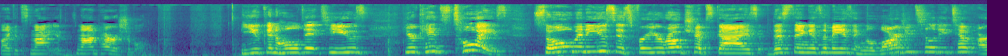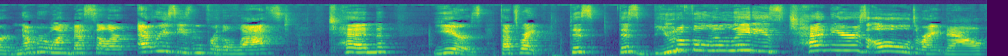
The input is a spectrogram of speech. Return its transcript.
like it's not, it's non-perishable. You can hold it to use your kids' toys. So many uses for your road trips, guys. This thing is amazing. The large utility tote, our number one bestseller every season for the last 10 years. That's right. This this beautiful little lady is 10 years old right now,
